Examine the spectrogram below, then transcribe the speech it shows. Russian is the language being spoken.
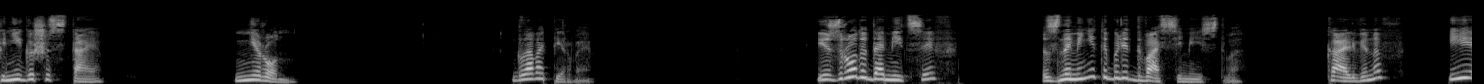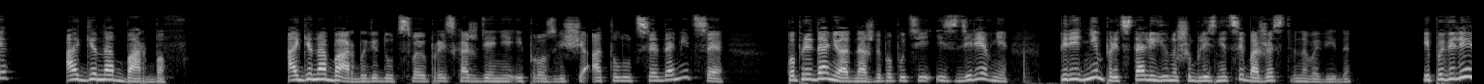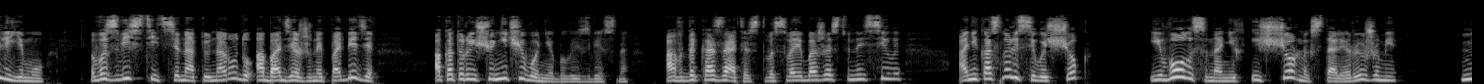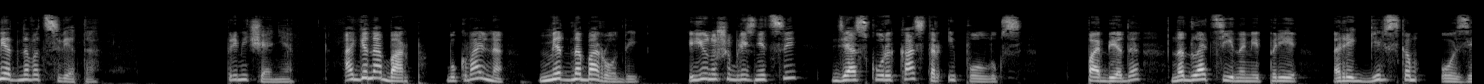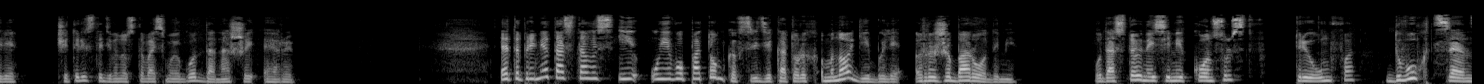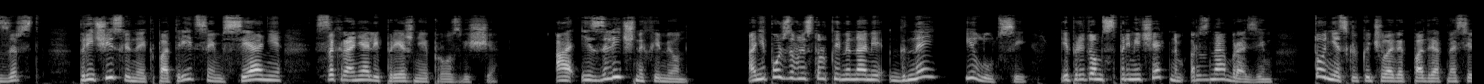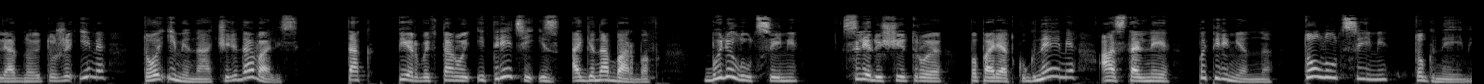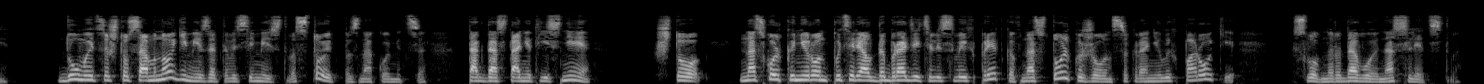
Книга шестая. Нерон. Глава первая. Из рода Домициев знамениты были два семейства — Кальвинов и Агенобарбов. Агенобарбы ведут свое происхождение и прозвище от Луция Домиция. По преданию, однажды по пути из деревни перед ним предстали юноши-близнецы божественного вида — и повелели ему возвестить Сенату и народу об одержанной победе, о которой еще ничего не было известно, а в доказательство своей божественной силы они коснулись его щек, и волосы на них из черных стали рыжими, медного цвета. Примечание. Агенобарб, буквально меднобородый, юноши-близнецы Диаскуры Кастер и Поллукс. Победа над латинами при Реггильском озере, 498 год до нашей эры. Эта примета осталась и у его потомков, среди которых многие были рыжебородыми. Удостоенные семи консульств, триумфа, двух цензорств, причисленные к патрициям, все они сохраняли прежнее прозвище. А из личных имен они пользовались только именами Гней и Луций, и притом с примечательным разнообразием — то несколько человек подряд носили одно и то же имя, то имена чередовались. Так первый, второй и третий из агенобарбов были луциями, следующие трое по порядку гнеями, а остальные попеременно то луциями, то гнеями. Думается, что со многими из этого семейства стоит познакомиться. Тогда станет яснее, что насколько Нерон потерял добродетели своих предков, настолько же он сохранил их пороки — словно родовое наследство.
